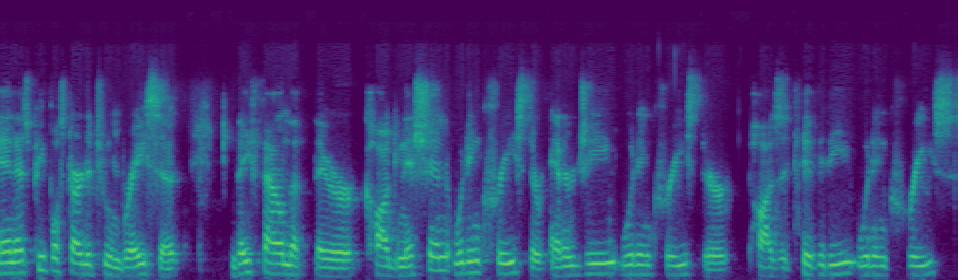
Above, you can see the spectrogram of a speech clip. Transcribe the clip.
And as people started to embrace it, they found that their cognition would increase, their energy would increase, their positivity would increase,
